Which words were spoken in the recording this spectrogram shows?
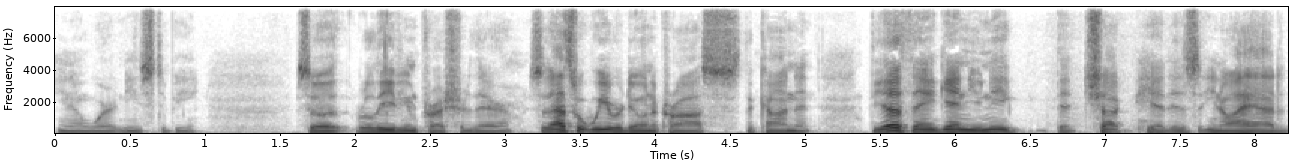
you know where it needs to be. So relieving pressure there. So that's what we were doing across the continent. The other thing again unique that Chuck hit is you know I had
